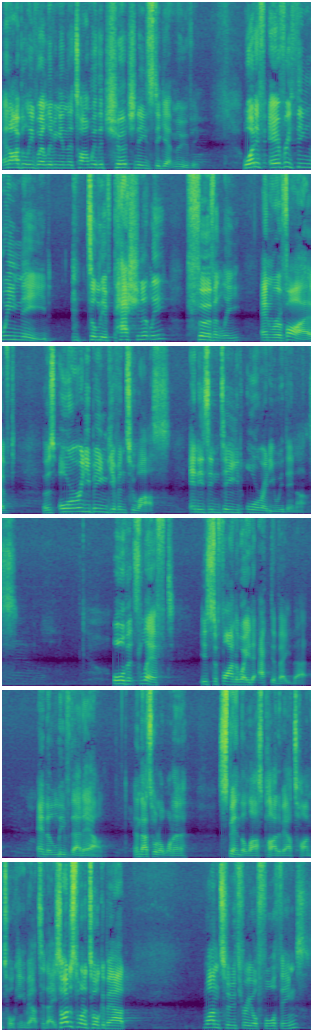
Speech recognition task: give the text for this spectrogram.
And I believe we're living in the time where the church needs to get moving. What if everything we need to live passionately, fervently, and revived has already been given to us and is indeed already within us? All that's left is to find a way to activate that and to live that out. And that's what I want to spend the last part of our time talking about today. So I just want to talk about one, two, three, or four things.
